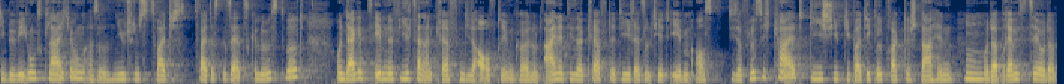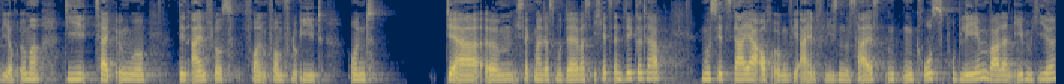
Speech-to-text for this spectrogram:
die Bewegungsgleichung, also Newtons zweites, zweites Gesetz, gelöst wird. Und da gibt es eben eine Vielzahl an Kräften, die da auftreten können. Und eine dieser Kräfte, die resultiert eben aus dieser Flüssigkeit, die schiebt die Partikel praktisch dahin hm. oder bremst sie oder wie auch immer. Die zeigt irgendwo den Einfluss von, vom Fluid. Und der, ähm, ich sag mal, das Modell, was ich jetzt entwickelt habe, muss jetzt da ja auch irgendwie einfließen. Das heißt, ein, ein großes Problem war dann eben hier,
